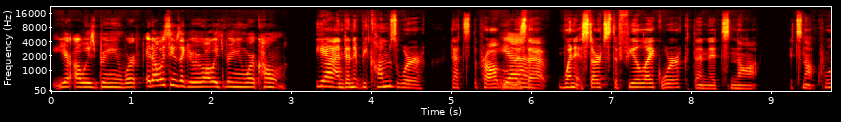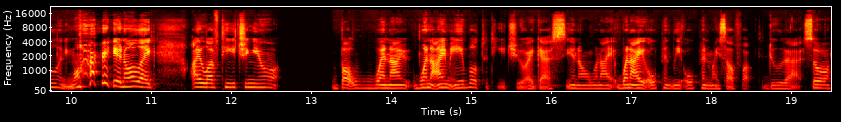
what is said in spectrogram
you're always bringing work it always seems like you're always bringing work home yeah and then it becomes work that's the problem yeah. is that when it starts to feel like work then it's not it's not cool anymore you know like i love teaching you but when i when i'm able to teach you i guess you know when i when i openly open myself up to do that so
